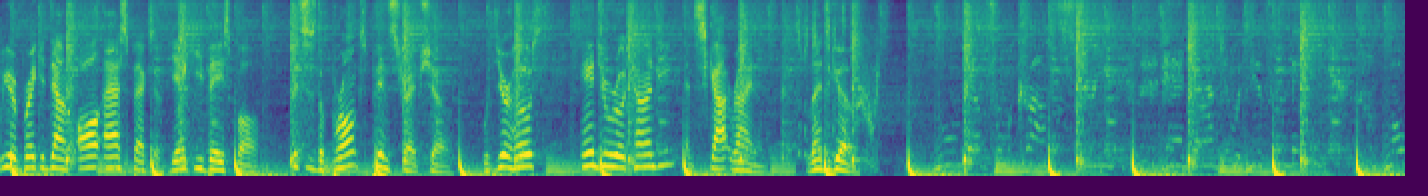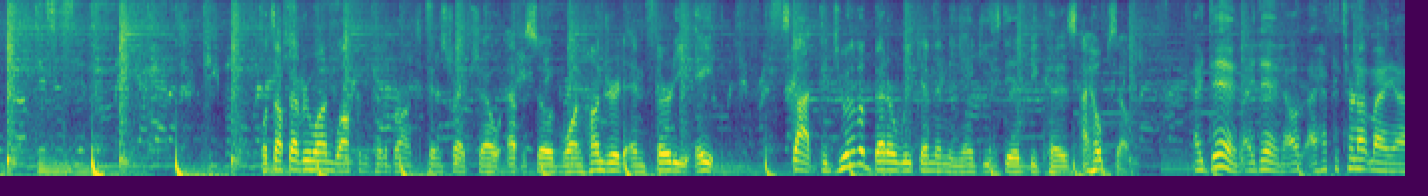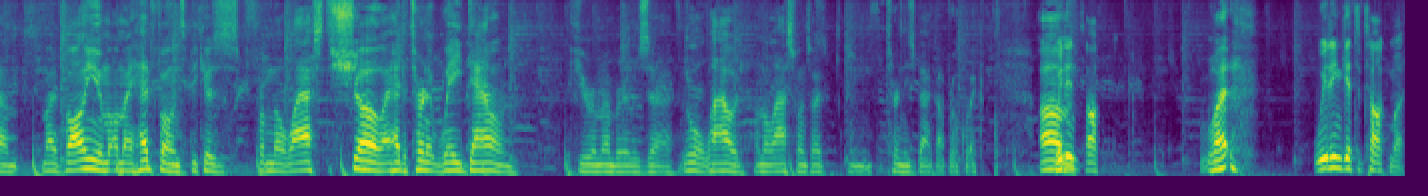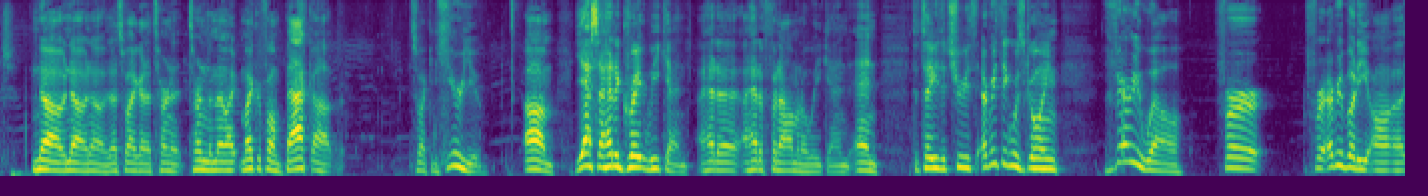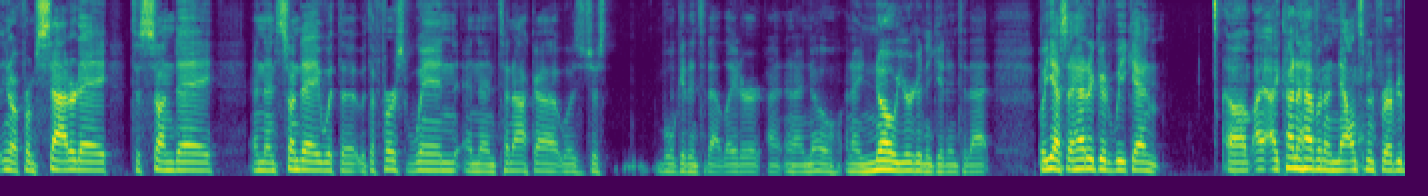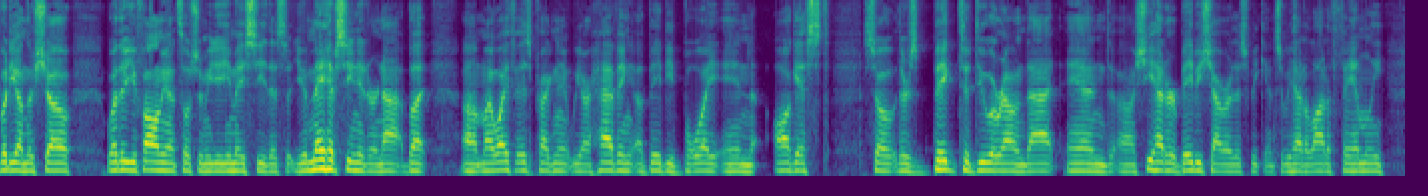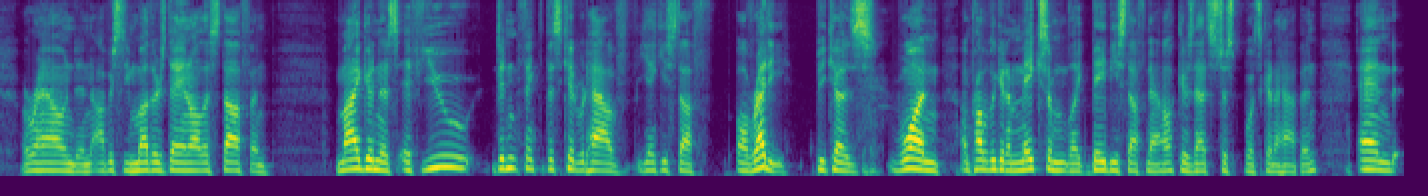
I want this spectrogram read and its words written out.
We are breaking down all aspects of Yankee baseball. This is the Bronx Pinstripe Show with your hosts, Andrew Rotondi and Scott Reinen. Let's go. What's up, everyone? Welcome to the Bronx Pinstripe Show, episode 138. Scott, did you have a better weekend than the Yankees did? Because I hope so. I did. I did. I'll, i have to turn up my um, my volume on my headphones because from the last show I had to turn it way down. If you remember, it was uh, a little loud on the last one, so I can turn these back up real quick. Um, we didn't talk. What? We didn't get to talk much. No, no, no. That's why I got to turn it, turn the mi- microphone back up so I can hear you. Um, yes, I had a great weekend. I had a I had a phenomenal weekend, and to tell you the truth, everything was going very well for for everybody, uh, you know, from Saturday to Sunday, and then Sunday with the with the first win, and then Tanaka was just. We'll get into that later, and I know, and I know you're going to get into that. But yes, I had a good weekend. Um, I, I kind of have an announcement for everybody on the show. Whether you follow me on social media, you may see this, you may have seen it or not. But uh, my wife is pregnant. We are having a baby boy in August. So there's big to do around that. And uh, she had her baby shower this weekend. So we had a lot of family around and obviously Mother's Day and all this stuff. And my goodness, if you didn't think that this kid would have Yankee stuff already, because one, I'm probably gonna make some like baby stuff now because that's just what's gonna happen, and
